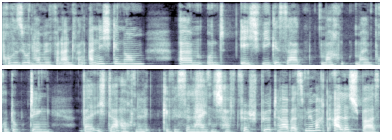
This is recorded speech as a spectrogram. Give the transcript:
Provision haben wir von Anfang an nicht genommen. Ähm, und ich, wie gesagt, mache mein Produktding weil ich da auch eine gewisse Leidenschaft verspürt habe. Also mir macht alles Spaß.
